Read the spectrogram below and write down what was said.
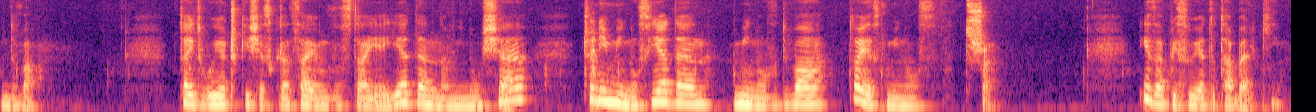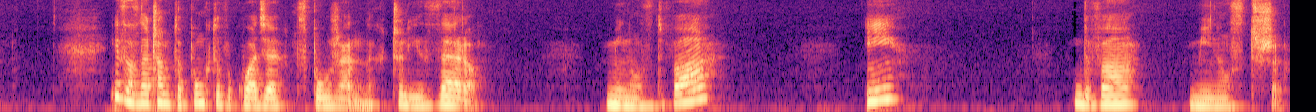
2. Tutaj dwójeczki się skracają, zostaje 1 na minusie, czyli minus 1 minus 2 to jest minus 3. I zapisuję do tabelki. I zaznaczam te punkty w układzie współrzędnych, czyli 0 minus 2 i 2 minus 3.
